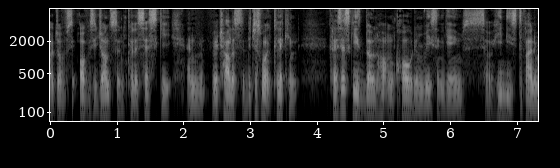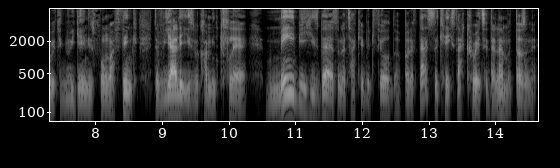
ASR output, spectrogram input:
obviously, obviously Johnson, Kulusevski, and Richarlison, they just weren't clicking. Kulusevski's blown hot and cold in recent games, so he needs to find a way to regain his form. I think the reality is becoming clear. Maybe he's better as an attacking midfielder, but if that's the case, that creates a dilemma, doesn't it?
